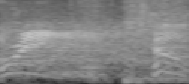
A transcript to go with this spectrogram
Three, two,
